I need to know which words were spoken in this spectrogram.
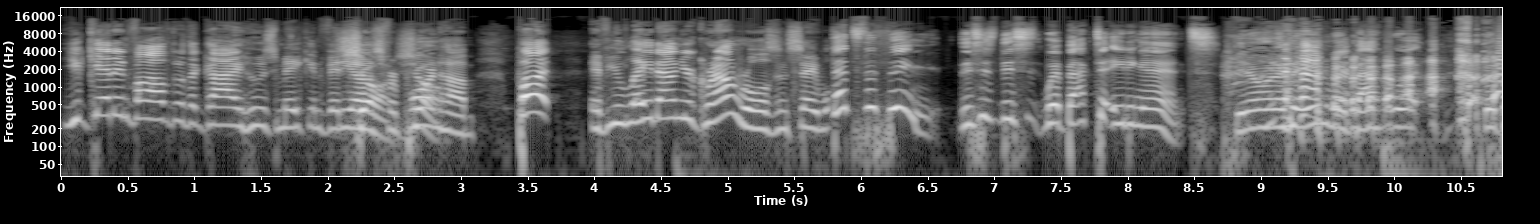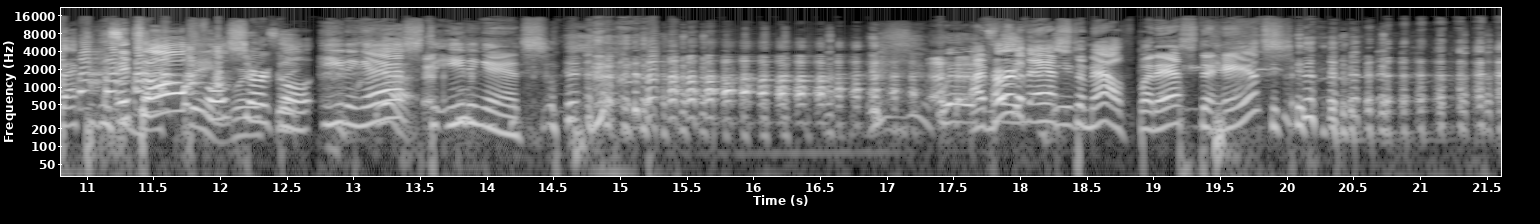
you get involved with a guy who's making videos Sure, for sure. Pornhub, but if you lay down your ground rules and say, well, That's the thing. This is this is we're back to eating ants. You know what I mean? We're back. We're, we're back to this. it's all thing full circle, like- eating ass to eating ants. I've heard like of ass if- to mouth, but ass to ants?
